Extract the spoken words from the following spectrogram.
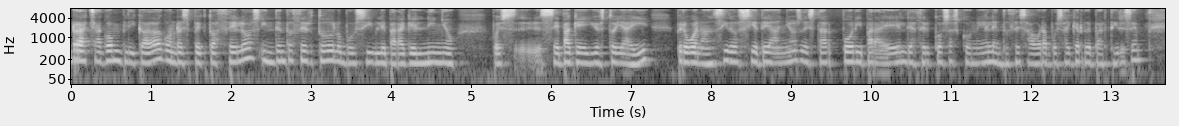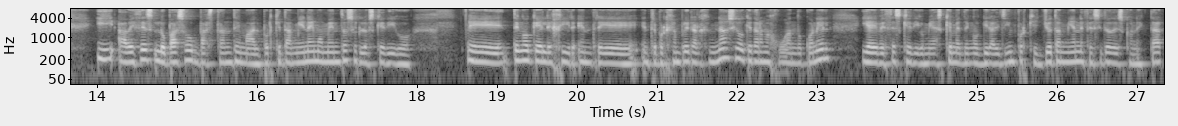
racha complicada con respecto a celos. Intento hacer todo lo posible para que el niño pues eh, sepa que yo estoy ahí. Pero bueno, han sido siete años de estar por y para él, de hacer cosas con él. Entonces ahora pues hay que repartirse. Y a veces lo paso bastante mal porque también hay momentos en los que digo... Eh, tengo que elegir entre, entre, por ejemplo, ir al gimnasio o quedarme jugando con él. Y hay veces que digo, mira, es que me tengo que ir al gym porque yo también necesito desconectar.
